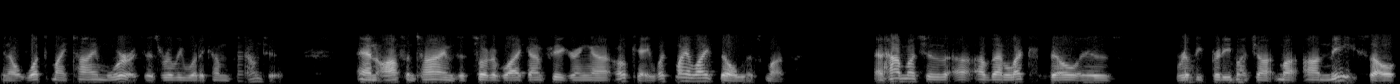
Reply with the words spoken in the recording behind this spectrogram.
you know, what's my time worth is really what it comes down to. And oftentimes it's sort of like I'm figuring out, okay, what's my light bill this month? And how much of, uh, of that electric bill is really pretty much on, on me? So,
